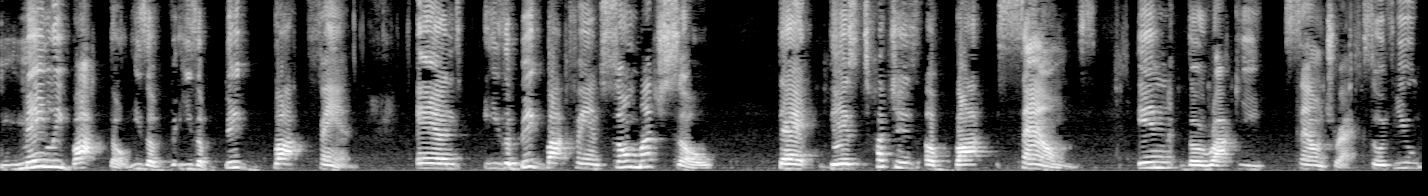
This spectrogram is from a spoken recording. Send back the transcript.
Mainly Bach, though. He's a he's a big Bach fan, and he's a big Bach fan so much so that there's touches of Bach sounds in the Rocky soundtrack. So if you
